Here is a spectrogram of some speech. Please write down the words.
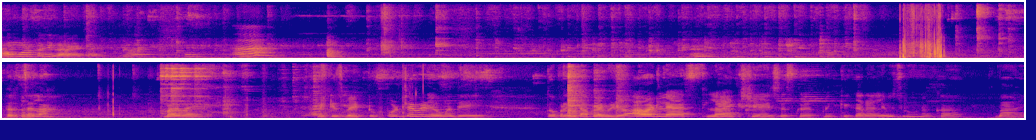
होमवर्क कधी करायचा? चला. Bye bye. नक्कीच भेटू पुढच्या व्हिडिओमध्ये. तोपर्यंत आपला व्हिडिओ आवडल्यास लाईक शेअर सबस्क्राईब नक्की करायला विसरू नका. बाय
